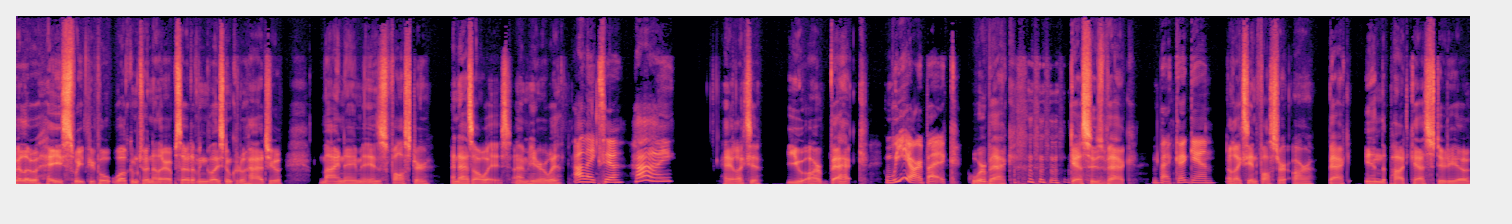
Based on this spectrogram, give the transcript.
hello, hey, sweet people. Welcome to another episode of Inglês no Rádio. My name is Foster, and as always, I'm here with. Alexia, hi. Hey, Alexia, you are back. We are back. We're back. Guess who's back? back again. Alexia and Foster are back in the podcast studio,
